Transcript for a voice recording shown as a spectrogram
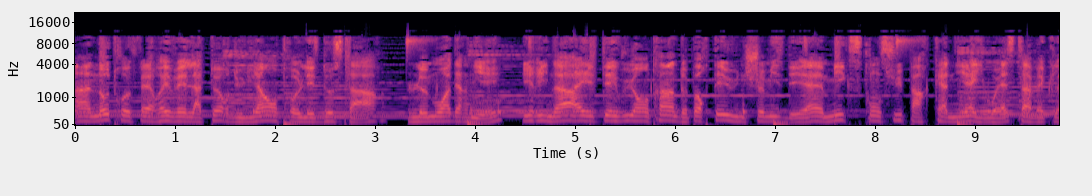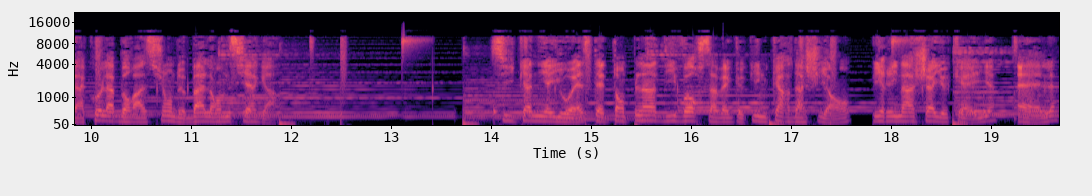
Un autre fait révélateur du lien entre les deux stars, le mois dernier, Irina a été vue en train de porter une chemise DMX conçue par Kanye West avec la collaboration de Balenciaga. Si Kanye West est en plein divorce avec Kim Kardashian, Irina Shayk, elle,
